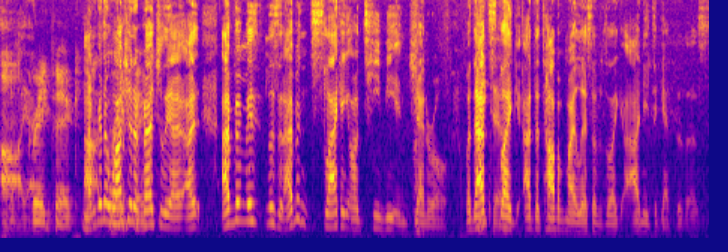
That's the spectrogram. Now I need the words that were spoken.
Oh yeah. great pick I'm Great gonna watch it pick. eventually. I, I I've been miss- listen. I've been slacking on TV in general, but that's like at the top of my list. of like, I need to get to this.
